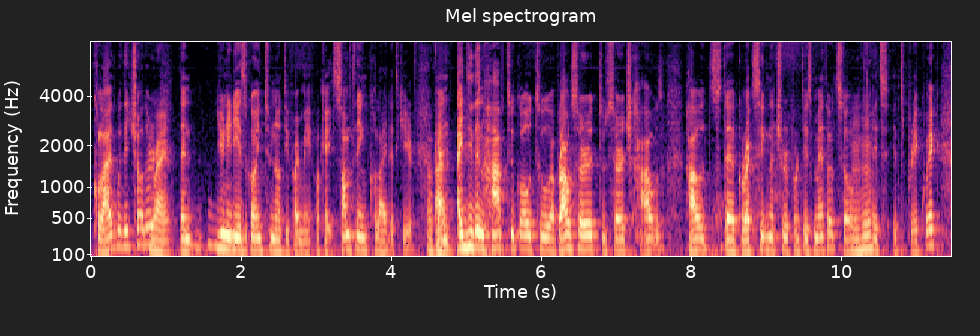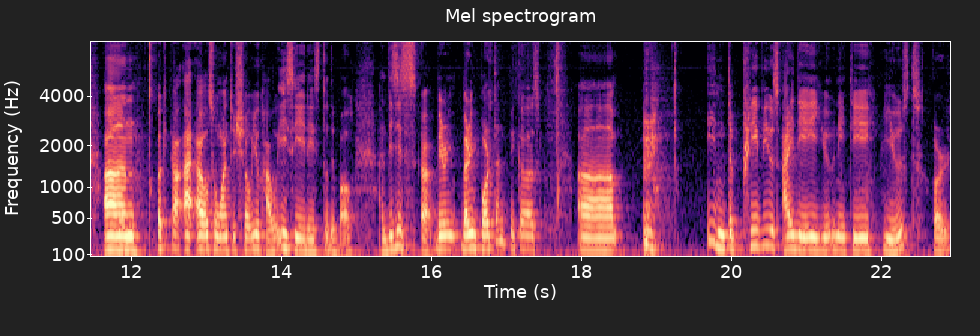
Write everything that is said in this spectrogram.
collide with each other, right. then Unity is going to notify me, okay, something collided here. Okay. And I didn't have to go to a browser to search how how's the correct signature for this method, so mm -hmm. it's, it's pretty quick. Um, okay, I, I, also want to show you how easy it is to debug. And this is uh, very, very important because uh, in the previous IDE Unity used, or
